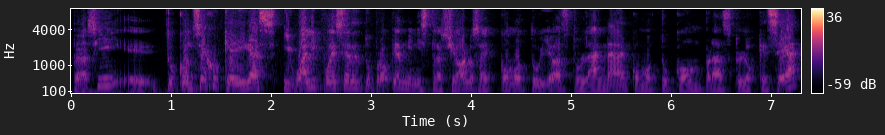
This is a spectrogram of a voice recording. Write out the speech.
Pero así, eh, tu consejo que digas, igual y puede ser en tu propia administración, o sea, cómo tú llevas tu lana, cómo tú compras, lo que sea.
